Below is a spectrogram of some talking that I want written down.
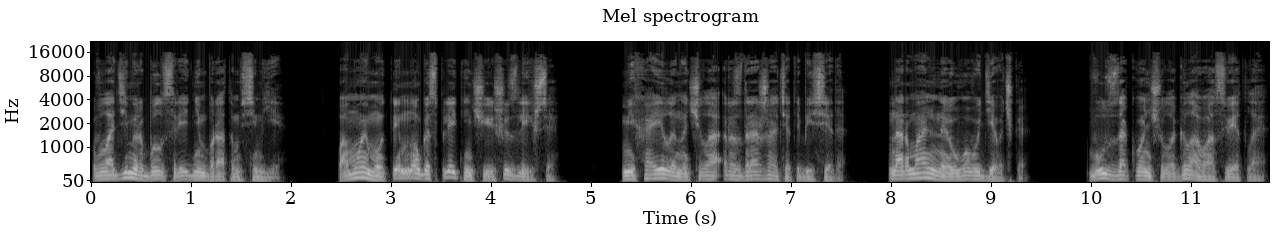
Владимир был средним братом в семье. По-моему, ты много сплетничаешь и злишься. Михаила начала раздражать эта беседа. Нормальная у Вовы девочка. Вуз закончила, голова светлая.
